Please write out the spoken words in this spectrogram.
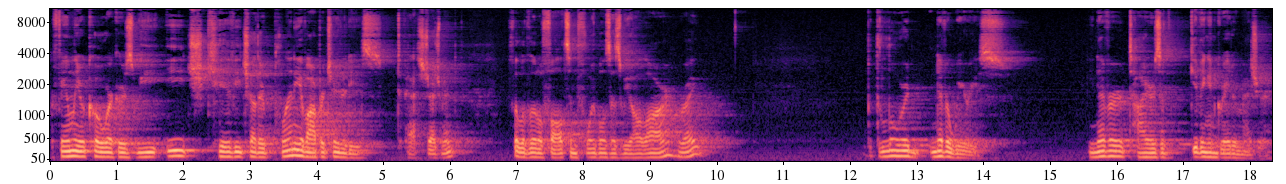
or family or coworkers, we each give each other plenty of opportunities to pass judgment full of little faults and foibles as we all are, right? But the Lord never wearies. He never tires of giving in greater measure.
